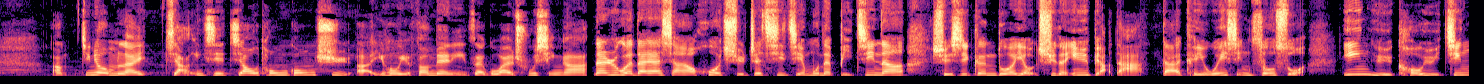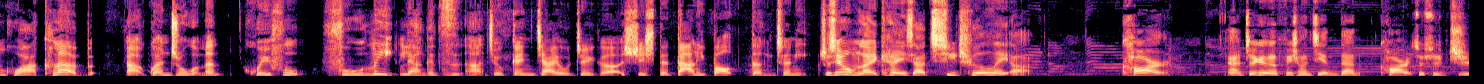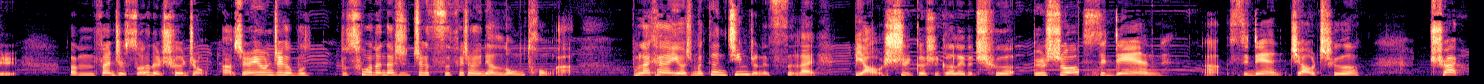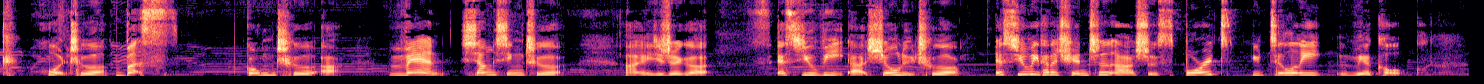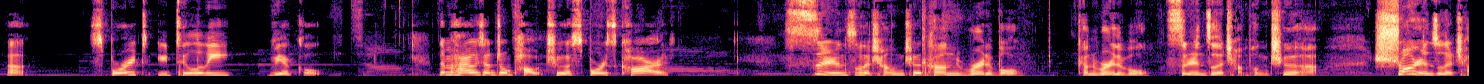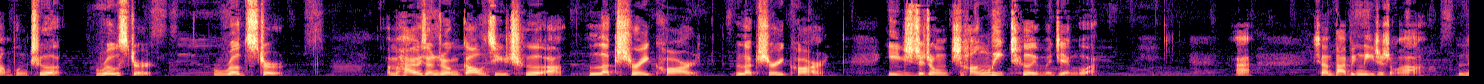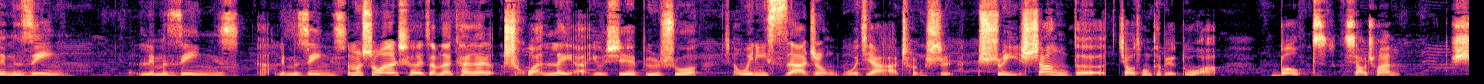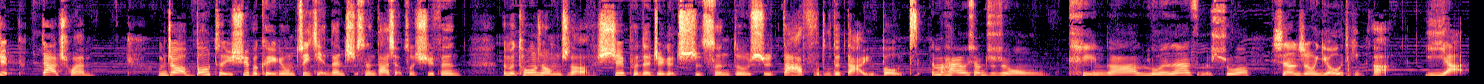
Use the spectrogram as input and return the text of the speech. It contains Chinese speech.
啊，今天我们来讲一些交通工具啊，以后也方便你在国外出行啊。那如果大家想要获取这期节目的笔记呢，学习更多有趣的英语表达，大家可以微信搜索“英语口语精华 Club” 啊，关注我们，回复“福利”两个字啊，就更加有这个学习的大礼包等着你。首先，我们来看一下汽车类啊，car，啊，这个非常简单，car 就是指。嗯，泛指所有的车种啊。虽然用这个不不错呢，但是这个词非常有点笼统啊。我们来看看有什么更精准的词来表示各式各类的车，比如说 sedan 啊，sedan 轿车，truck 货车，bus 公车啊，van 箱型车啊，以及这个 SUV 啊，修旅车。SUV 它的全称啊是 Sport Utility Vehicle 啊。sport utility vehicle。那么还有像这种跑车 sports car，四人座的敞篷车 convertible convertible 四人座的敞篷车啊，双人座的敞篷车 roadster roadster。那么还有像这种高级车啊 luxury car luxury car， 以及这种长礼车有没有见过啊？啊，像大宾利这种啊 limousine。limousines 啊，limousines。那么说完了车类，咱们来看看船类啊。有些比如说像威尼斯啊这种国家啊城市，水上的交通特别多啊。boat 小船，ship 大船。我们知道 boat 与 ship 可以用最简单尺寸大小做区分。那么通常我们知道 ship 的这个尺寸都是大幅度的大于 boat。那么还有像这种艇啊、轮啊，怎么说？像这种游艇啊，yacht。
